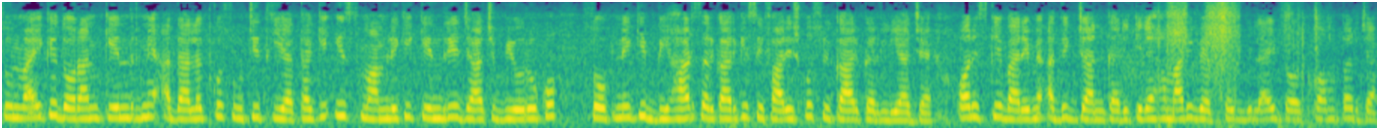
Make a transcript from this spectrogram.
सुनवाई के दौरान केंद्र ने अदालत को सूचित किया था कि इस मामले की केंद्रीय जाँच ब्यूरो को सौंपने की बिहार सरकार की सिफारिश को स्वीकार कर लिया जाए और इसके बारे में अधिक जानकारी के लिए हमारी वेबसाइट बिलाई पर जाए।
